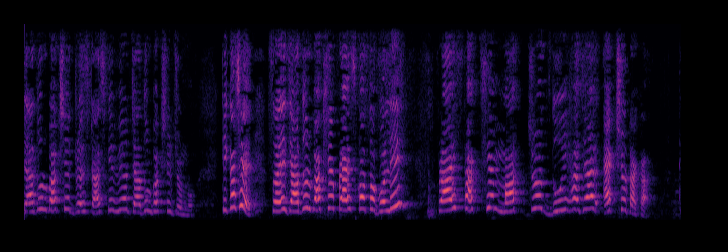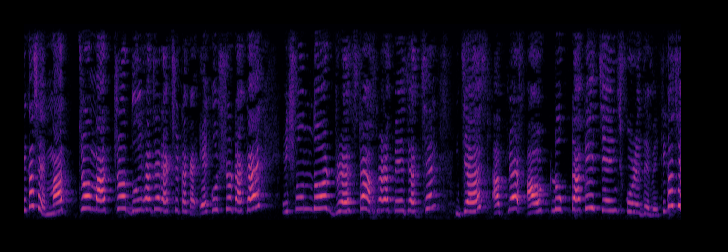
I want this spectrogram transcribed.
জাদুর বাক্সের ড্রেসটা আজকে ভিউর জাদুর বাক্সের জন্য। ঠিক আছে? সো এই জাদুর বাক্সের প্রাইস কত বলি? প্রাইস থাকছে মাত্র দুই হাজার একশো টাকা। ঠিক আছে? মাত্র মাত্র দুই হাজার একশো টাকা। একুশশো টাকায় এই সুন্দর ড্রেসটা আপনারা পেয়ে যাচ্ছেন। জাস্ট আপনার আউটলুকটাকেই চেঞ্জ করে দেবে, ঠিক আছে?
